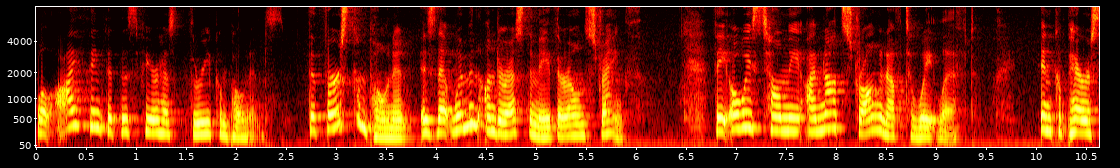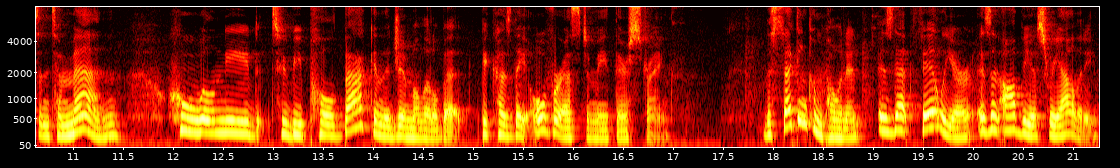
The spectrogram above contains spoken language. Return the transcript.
Well, I think that this fear has three components. The first component is that women underestimate their own strength. They always tell me I'm not strong enough to weightlift, in comparison to men who will need to be pulled back in the gym a little bit because they overestimate their strength. The second component is that failure is an obvious reality.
